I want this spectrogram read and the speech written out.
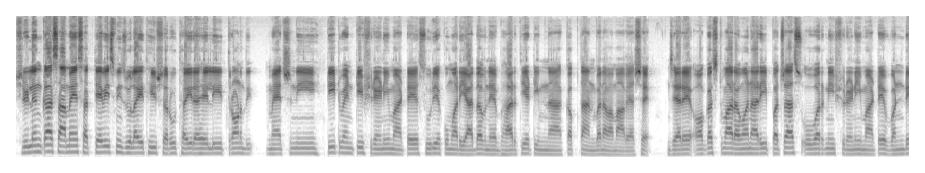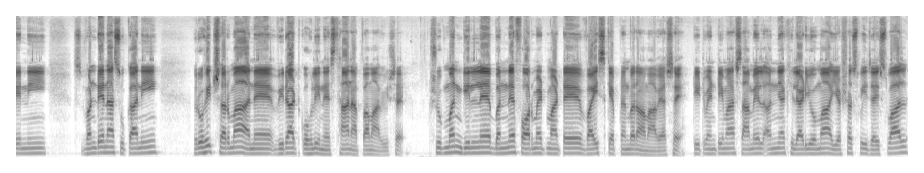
શ્રીલંકા સામે સત્યાવીસમી જુલાઈથી શરૂ થઈ રહેલી ત્રણ મેચની ટી ટ્વેન્ટી શ્રેણી માટે સૂર્યકુમાર યાદવને ભારતીય ટીમના કપ્તાન બનાવવામાં આવ્યા છે. જ્યારે ઓગસ્ટમાં રમાનારી પચાસ ઓવરની શ્રેણી માટે વનડેની વનડેના સુકાની રોહિત શર્મા અને વિરાટ કોહલીને સ્થાન આપવામાં આવ્યું છે. શુભમન ગિલને બંને ફોર્મેટ માટે વાઇસ કેપ્ટન બનાવવામાં આવ્યા છે. ટી ટ્વેન્ટીમાં સામેલ અન્ય ખેલાડીઓમાં યશસ્વી જયસ્વાલ,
